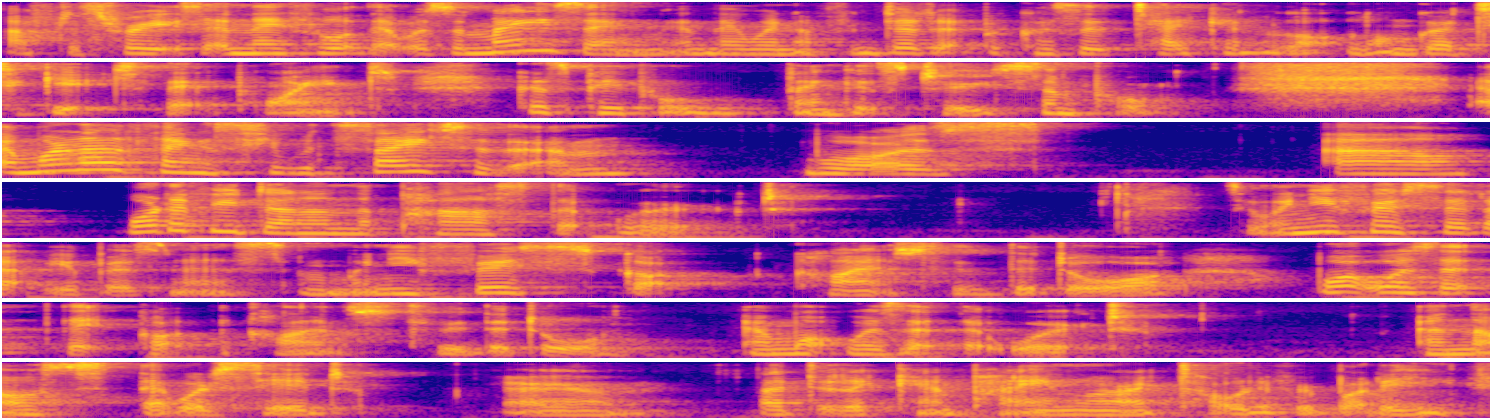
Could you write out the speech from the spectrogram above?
after three weeks. And they thought that was amazing. And they went off and did it because it'd taken a lot longer to get to that point because people think it's too simple. And one of the things he would say to them was, uh, What have you done in the past that worked? So when you first set up your business and when you first got clients through the door, what was it that got the clients through the door, and what was it that worked? And they, was, they would have said, you know, I did a campaign where I told everybody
